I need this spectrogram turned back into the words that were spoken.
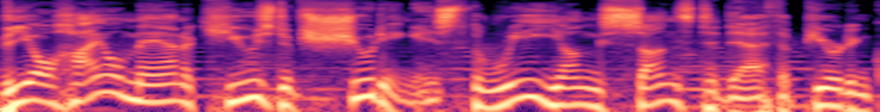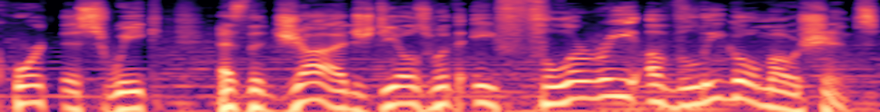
The Ohio man accused of shooting his three young sons to death appeared in court this week as the judge deals with a flurry of legal motions.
